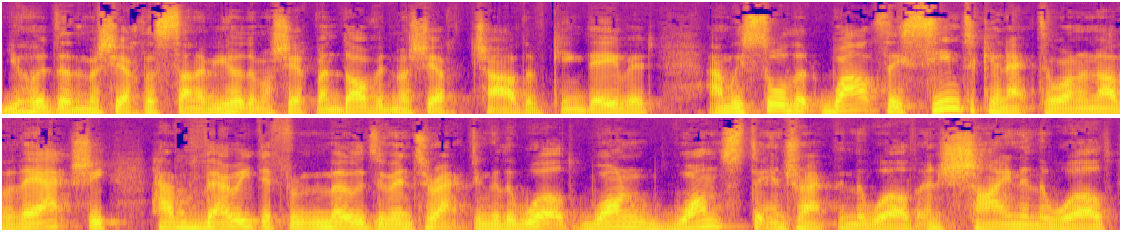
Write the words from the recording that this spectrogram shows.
Yehuda, the Mashiach the son of Yehuda, Mashiach ben David, Mashiach child of King David. And we saw that whilst they seem to connect to one another, they actually have very different modes of interacting with the world. One wants to interact in the world and shine in the world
